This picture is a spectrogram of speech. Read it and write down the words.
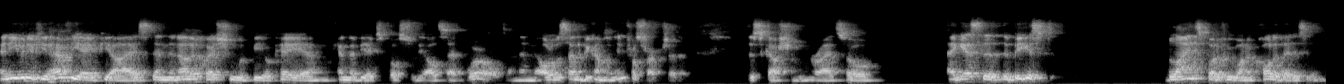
And even if you have the APIs, then another question would be, okay, um, can they be exposed to the outside world? And then all of a sudden it becomes an infrastructure discussion, right? So I guess the, the biggest blind spot, if we want to call it that, is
